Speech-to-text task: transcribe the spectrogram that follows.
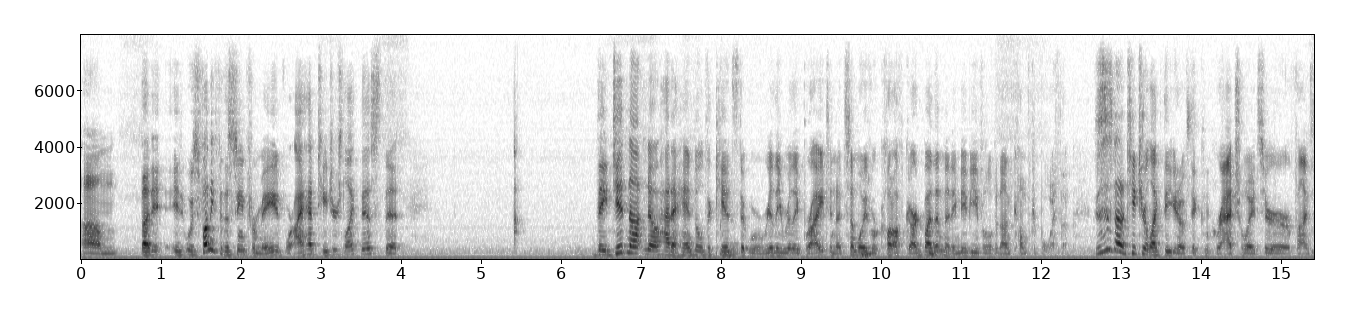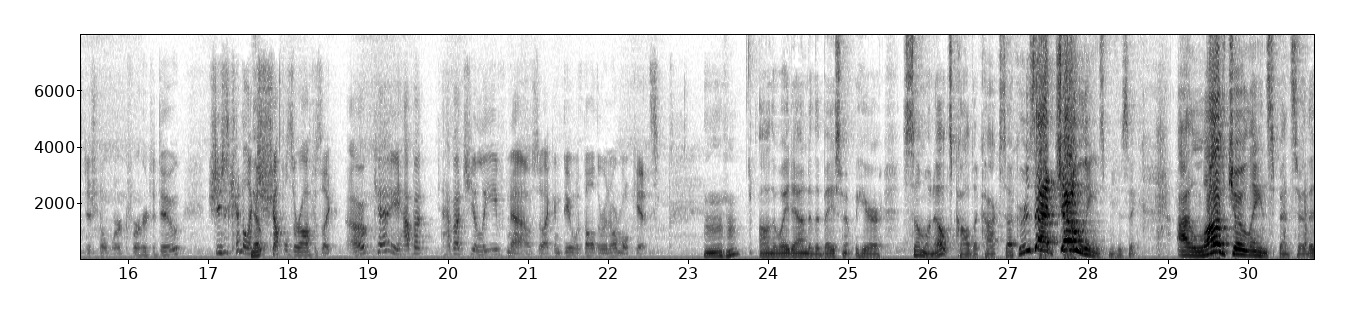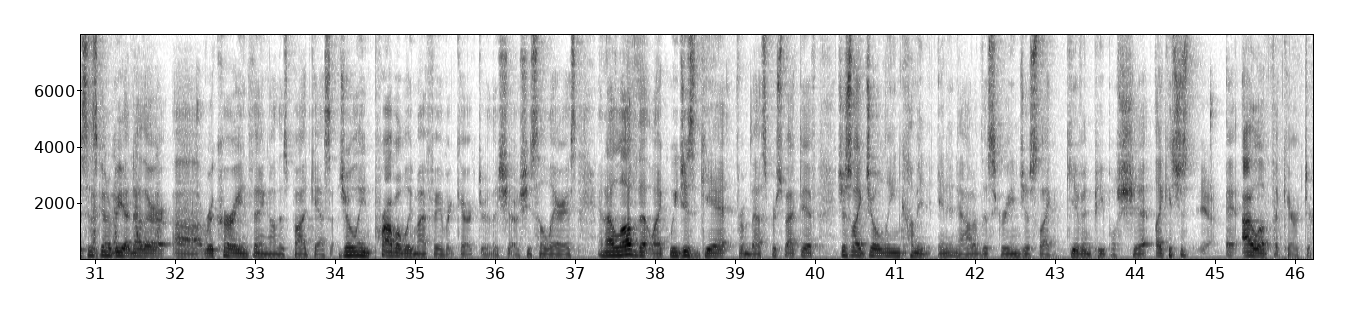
Um, but it, it was funny for the scene for me where I had teachers like this that they did not know how to handle the kids that were really really bright and in some ways were caught off guard by them and they maybe even a little bit uncomfortable with them. This is not a teacher like that, you know, that congratulates her or finds additional work for her to do. She just kind of like nope. shuffles her off as like, okay, how about how about you leave now so I can deal with all the normal kids. Mm-hmm. On the way down to the basement, we hear someone else called a cocksucker. Is that Jolene's music? I love Jolene Spencer. This is going to be another uh, recurring thing on this podcast. Jolene, probably my favorite character of the show. She's hilarious, and I love that. Like we just get from Beth's perspective, just like Jolene coming in and out of the screen, just like giving people shit. Like it's just, yeah. I love the character.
